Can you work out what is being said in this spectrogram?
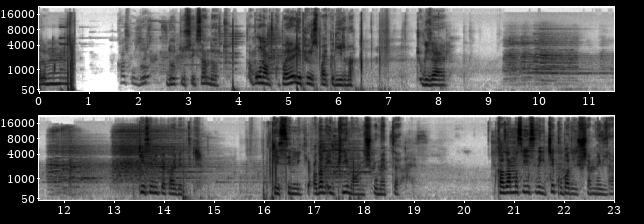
Bakalım. Kaç oldu? 484. Tam 16 kupaya yapıyoruz Piper 20. Çok güzel. Kesinlikle kaybettik. Kesinlikle. Adam El Primo almış bu map'te. Kazanması iyisi de gidecek. Kupa da düşeceğim. Ne güzel.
